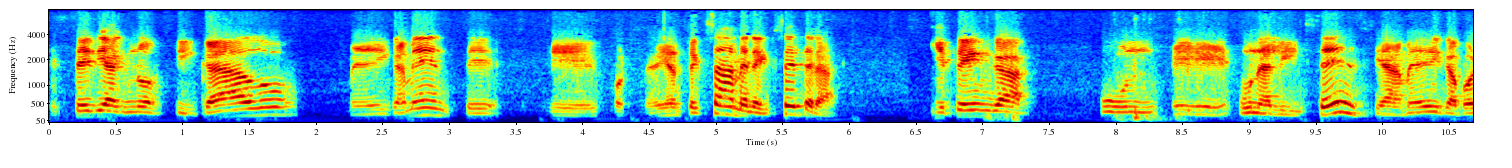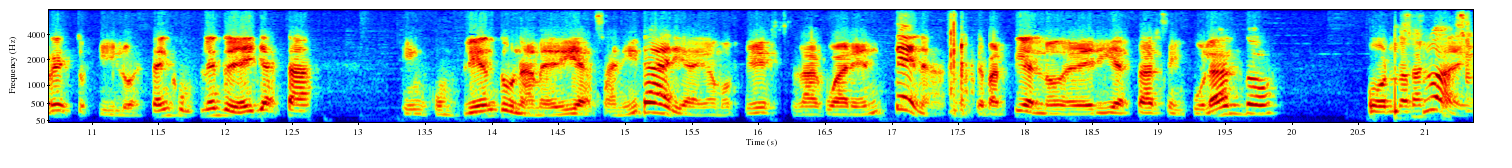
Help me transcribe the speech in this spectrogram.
esté diagnosticado médicamente, eh, mediante examen, etcétera, que tenga un, eh, una licencia médica por esto y lo está incumpliendo y ahí ya está incumpliendo una medida sanitaria, digamos, que es la cuarentena. Partida él no debería estar circulando por las ciudades.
